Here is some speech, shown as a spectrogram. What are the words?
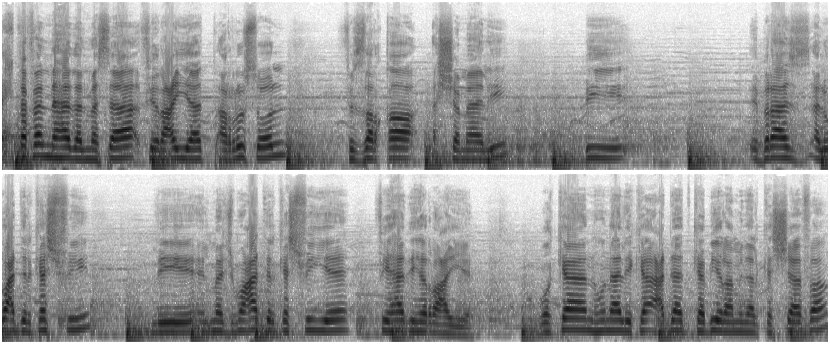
احتفلنا هذا المساء في رعية الرسل في الزرقاء الشمالي. بإبراز الوعد الكشفي للمجموعات الكشفية في هذه الرعية. وكان هنالك أعداد كبيرة من الكشافة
